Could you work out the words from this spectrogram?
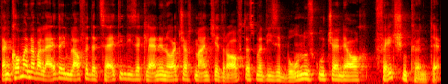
Dann kommen aber leider im Laufe der Zeit in dieser kleinen Ortschaft manche drauf, dass man diese Bonusgutscheine auch fälschen könnte.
